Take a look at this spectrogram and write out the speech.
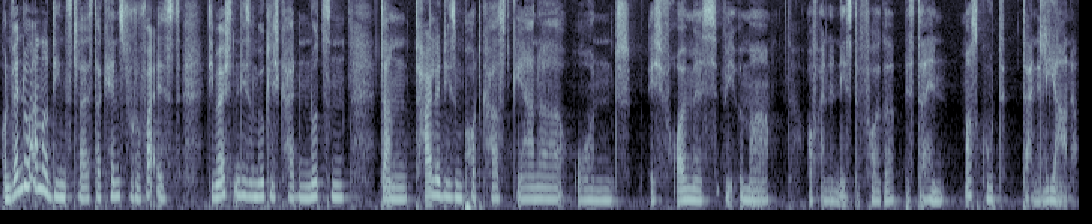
Und wenn du andere Dienstleister kennst, wo du weißt, die möchten diese Möglichkeiten nutzen, dann teile diesen Podcast gerne und ich freue mich wie immer auf eine nächste Folge. Bis dahin, mach's gut, deine Liane.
